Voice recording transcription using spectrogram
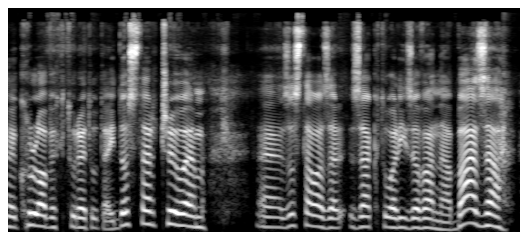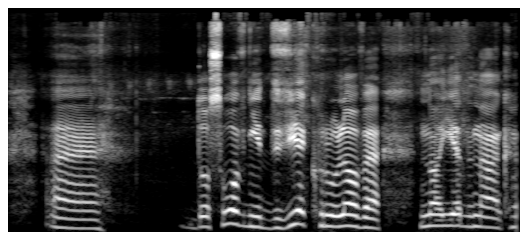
e, królowych, które tutaj dostarczyłem. E, Została za- zaktualizowana baza. Dosłownie dwie królowe, no jednak e,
